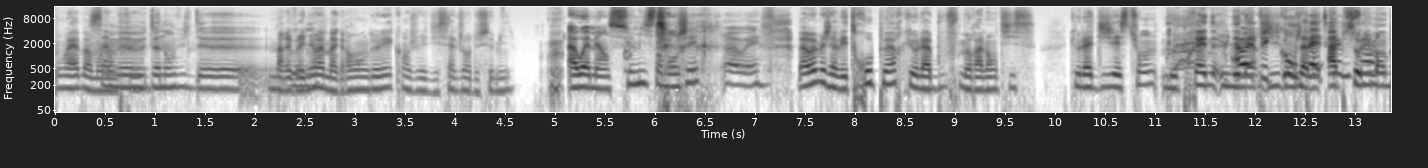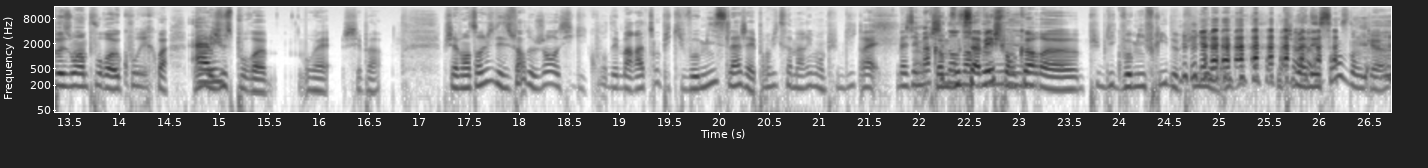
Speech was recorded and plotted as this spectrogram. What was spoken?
Ouais, bah moi ça non me plus. donne envie de. Marie vomir. Vrignon, elle m'a grave engueulé quand je lui ai dit ça le jour du semi. Ah ouais, mais un semi sans manger? Ah ouais. Bah ouais, mais j'avais trop peur que la bouffe me ralentisse. Que la digestion me prenne une Ah ouais, énergie dont j'avais comme absolument besoin pour euh, courir, quoi. Ah mais oui. juste pour. euh, ouais, je sais pas. J'avais entendu des histoires de gens aussi qui courent des marathons puis qui vomissent. Là, j'avais pas envie que ça m'arrive en public. Ouais, bah j'ai marché Comme dans vous le savez, je suis encore euh, public vomi free depuis, euh, depuis ma naissance, donc euh,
